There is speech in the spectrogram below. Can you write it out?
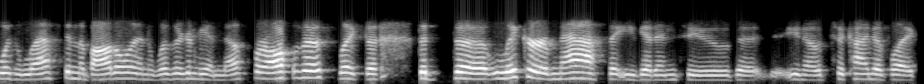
was left in the bottle and was there going to be enough for all of this? Like the the the liquor math that you get into the you know, to kind of like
